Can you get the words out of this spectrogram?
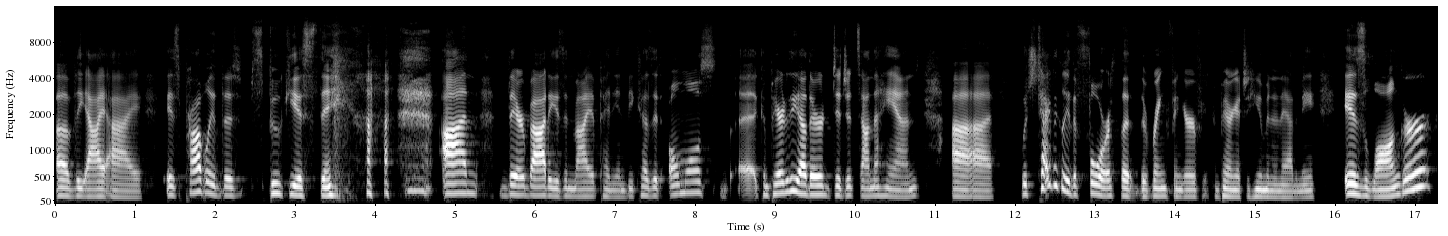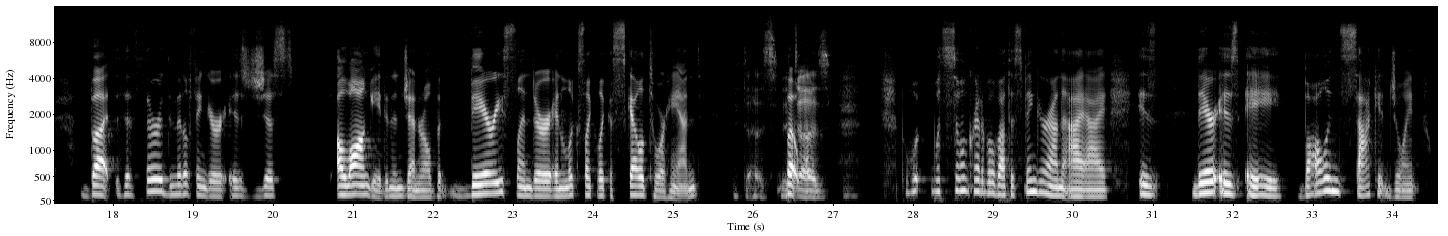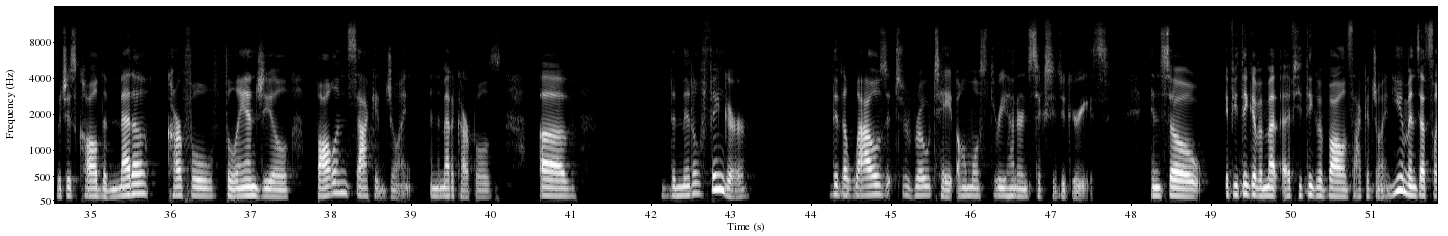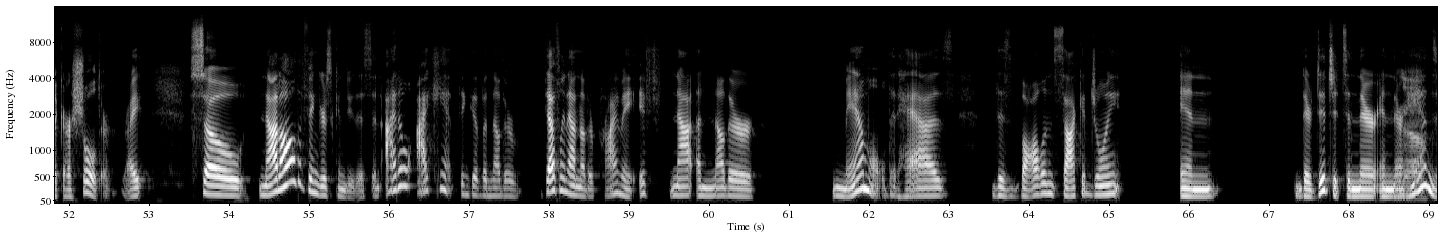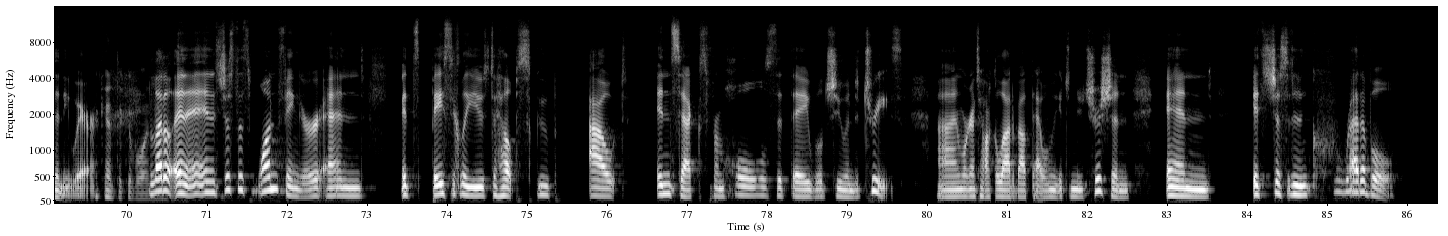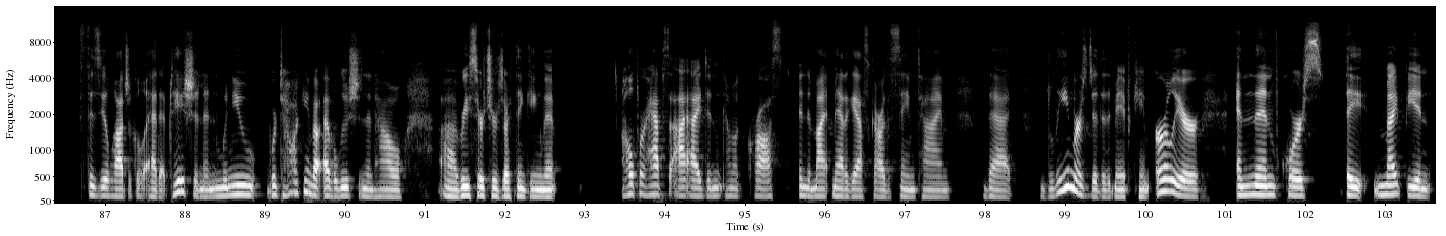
of the aye-aye is probably the spookiest thing on their bodies in my opinion because it almost uh, compared to the other digits on the hand uh, which technically the fourth the, the ring finger if you're comparing it to human anatomy is longer but the third the middle finger is just elongated in general but very slender and looks like like a skeletor hand. It does. It but, does but what, what's so incredible about this finger on the aye-aye is there is a ball and socket joint, which is called the metacarpal phalangeal ball and socket joint in the metacarpals of the middle finger that allows it to rotate almost 360 degrees. And so if you think of a if you think of a ball and socket joint in humans, that's like our shoulder, right? So not all the fingers can do this. And I don't I can't think of another definitely not another primate, if not another mammal that has this ball and socket joint in their digits in their in their No. hands anywhere. I can't think of one. Let and, and it's just this one finger, and it's basically used to help scoop out insects from holes that they will chew into trees. Uh, and we're going to talk a lot about that when we get to nutrition. And it's just an incredible physiological adaptation. And when you were talking about evolution and how uh, researchers are thinking that, oh, perhaps I, I didn't come across into my, Madagascar the same time that the lemurs did, that it may have came earlier. And then, of course, they might be in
